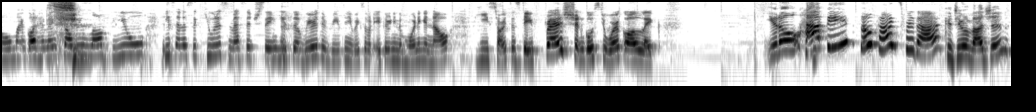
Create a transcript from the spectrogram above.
Oh my god, Hemeng Shah, we love you. He sent us the cutest message saying he's the we're the reason he wakes up at 8:30 in the morning and now he starts his day fresh and goes to work all like you know, happy. So thanks for that. Could you imagine?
